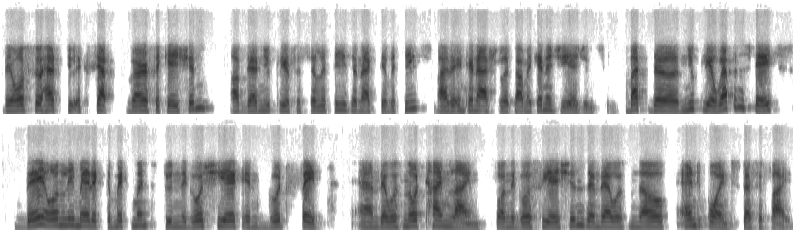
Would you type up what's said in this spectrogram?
They also had to accept verification of their nuclear facilities and activities by the International Atomic Energy Agency. But the nuclear weapon states, they only made a commitment to negotiate in good faith. And there was no timeline for negotiations, and there was no endpoint specified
